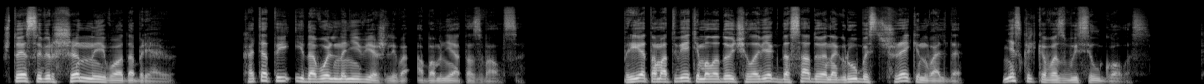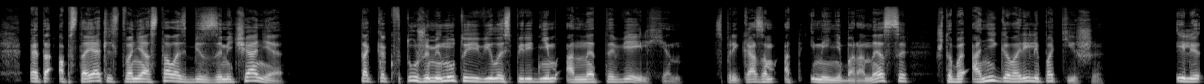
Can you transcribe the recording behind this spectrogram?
что я совершенно его одобряю. Хотя ты и довольно невежливо обо мне отозвался. При этом ответе молодой человек, досадуя на грубость Шрекенвальда, несколько возвысил голос. Это обстоятельство не осталось без замечания, так как в ту же минуту явилась перед ним Аннетта Вейльхен с приказом от имени баронессы, чтобы они говорили потише или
